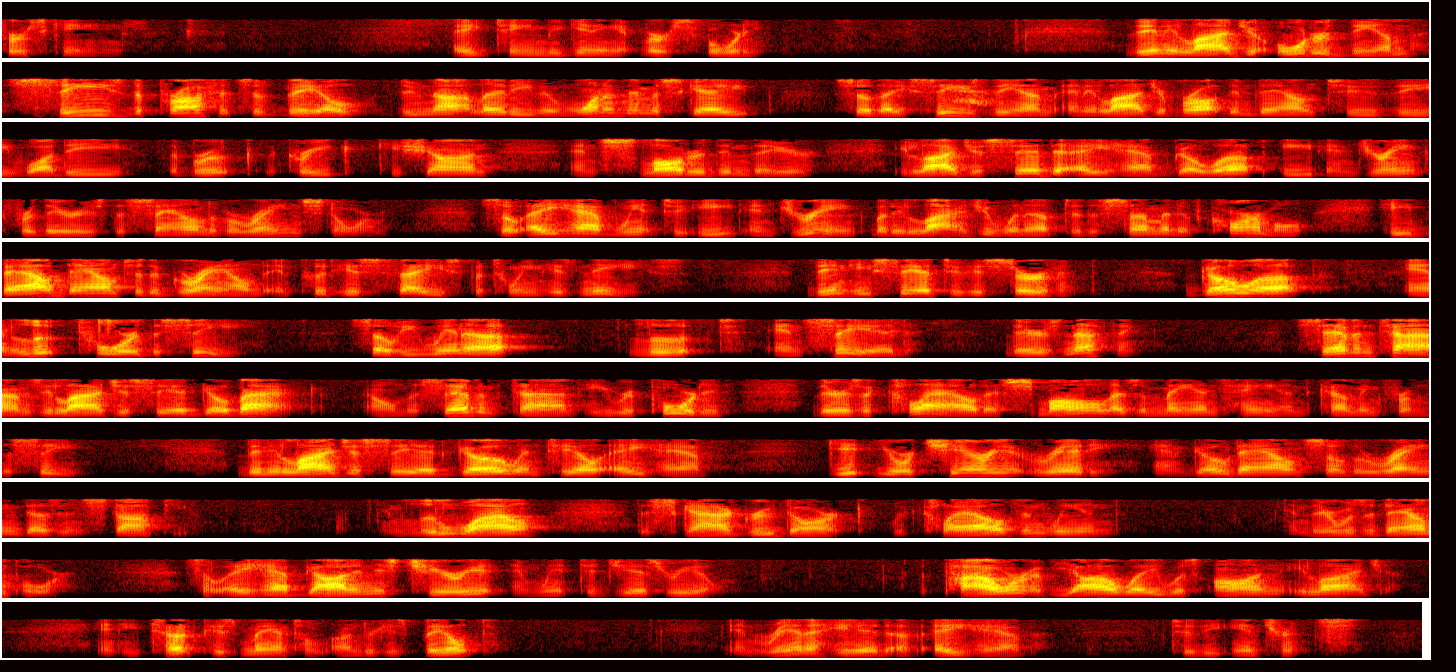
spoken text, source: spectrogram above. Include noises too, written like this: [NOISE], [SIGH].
1 Kings 18, beginning at verse 40. Then Elijah ordered them, Seize the prophets of Baal, do not let even one of them escape. So they seized them, and Elijah brought them down to the Wadi, the brook, the creek, Kishon, and slaughtered them there. Elijah said to Ahab, Go up, eat and drink, for there is the sound of a rainstorm. So Ahab went to eat and drink, but Elijah went up to the summit of Carmel. He bowed down to the ground and put his face between his knees. Then he said to his servant, Go up and look toward the sea. So he went up, looked, and said, There's nothing. Seven times Elijah said, Go back. On the seventh time he reported, there is a cloud as small as a man's hand coming from the sea. Then Elijah said, Go and tell Ahab, Get your chariot ready and go down so the rain doesn't stop you. In a little while, the sky grew dark with clouds and wind, and there was a downpour. So Ahab got in his chariot and went to Jezreel. The power of Yahweh was on Elijah, and he tucked his mantle under his belt and ran ahead of Ahab to the entrance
